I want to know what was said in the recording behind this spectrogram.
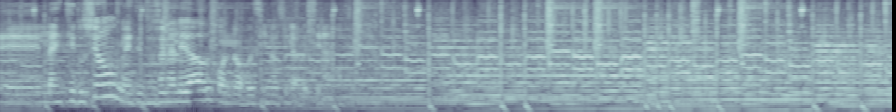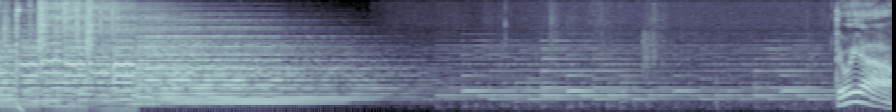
eh, la institución, la institucionalidad con los vecinos y las vecinas Te voy, a,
